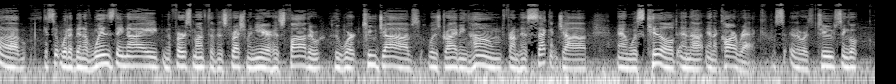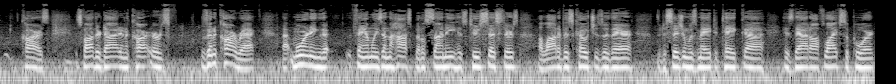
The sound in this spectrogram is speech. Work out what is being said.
uh, I guess it would have been a Wednesday night in the first month of his freshman year. His father, who worked two jobs, was driving home from his second job and was killed in a, in a car wreck. There was two single cars. His father died in a car, or was in a car wreck. That morning, the family's in the hospital. Sonny, his two sisters, a lot of his coaches are there. The decision was made to take uh, his dad off life support.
